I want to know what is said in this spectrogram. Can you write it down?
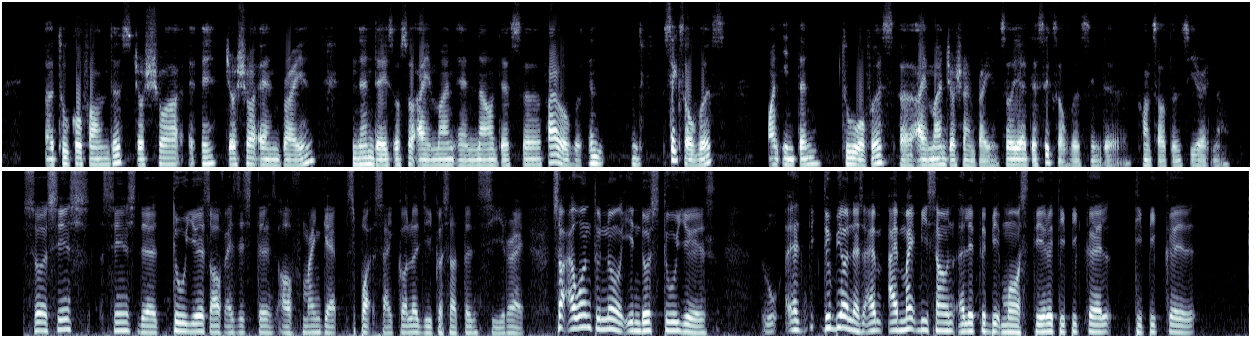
uh, two co-founders, Joshua, eh, Joshua and Brian, and then there is also Ayman, and now there's uh, five of us, and, and six of us, one intern, two of us, uh, Ayman, Joshua, and Brian. So yeah, there's six of us in the consultancy right now. so since since the two years of existence of Mindgap Sport Psychology Consultancy, right? So I want to know in those two years. uh, to be honest, I I might be sound a little bit more stereotypical, typical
